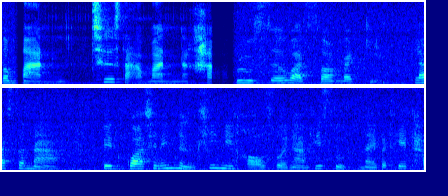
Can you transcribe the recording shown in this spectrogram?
สมันชื่อสามัญนะคะรูเซอร์วัตซอนรากิลักษณะเป็นกวางชนิดหนึ่งที่มีเขาสวยงามที่สุดในประเทศไท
